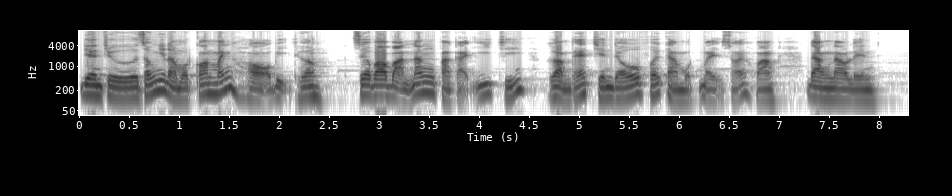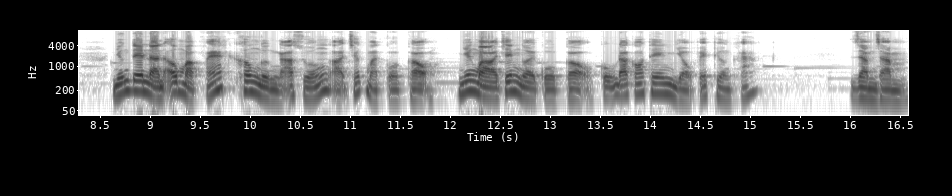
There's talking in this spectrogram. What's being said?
Điền Trừ giống như là một con mánh hổ bị thương, dựa vào bản năng và cả ý chí gầm thét chiến đấu với cả một bầy sói hoang đang nào lên. Những tên đàn ông mặc vest không ngừng ngã xuống ở trước mặt của cậu, nhưng mà ở trên người của cậu cũng đã có thêm nhiều vết thương khác. Rầm rầm,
